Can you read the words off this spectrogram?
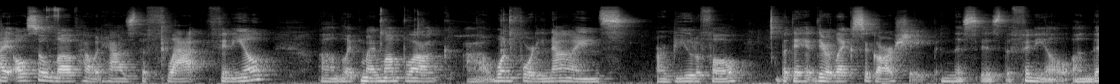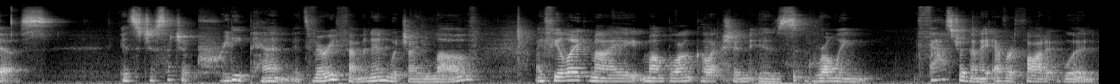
I also love how it has the flat finial. Um, like my Mont Blanc uh, 149s are beautiful, but they, they're like cigar shape. And this is the finial on this. It's just such a pretty pen. It's very feminine, which I love. I feel like my Mont Blanc collection is growing faster than I ever thought it would.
